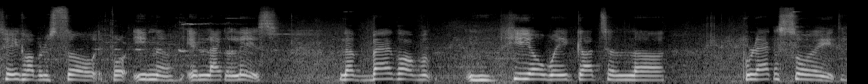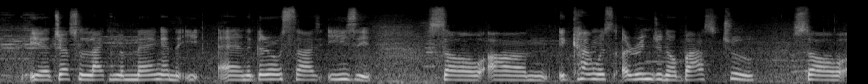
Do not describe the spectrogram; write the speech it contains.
take off the sole for inner it like this the back of mm, here we got the black suede yeah just like the man and the, and girl size Yeezy so um, it comes with original bass too so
